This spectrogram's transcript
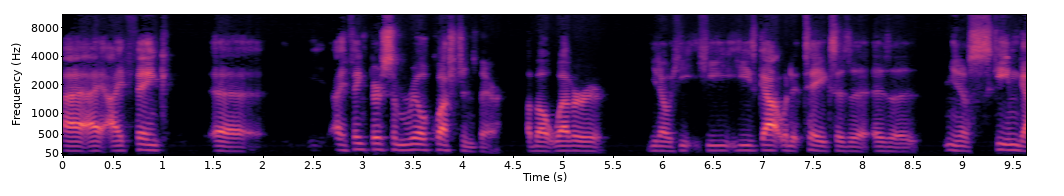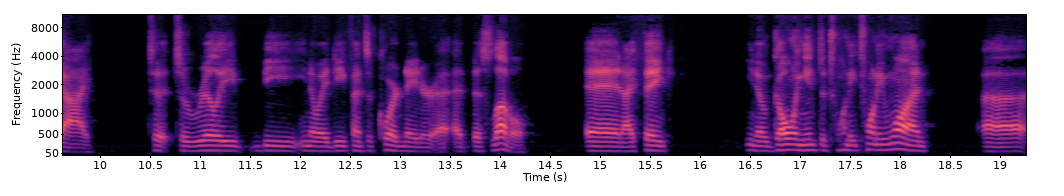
I, I think uh, I think there's some real questions there about whether you know he he he's got what it takes as a as a you know scheme guy to to really be you know a defensive coordinator at, at this level and i think you know going into 2021 uh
